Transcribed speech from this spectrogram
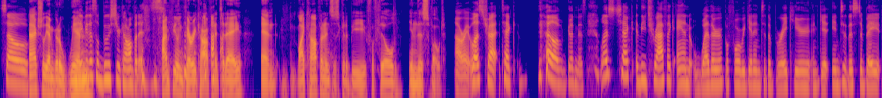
So Actually, I'm gonna win. maybe this will boost your confidence. I'm feeling very confident today, and my confidence is gonna be fulfilled in this vote. All right, let's try tech. Oh goodness, let's check the traffic and weather before we get into the break here and get into this debate.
